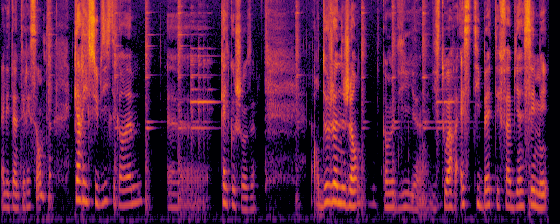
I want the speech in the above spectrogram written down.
elle est intéressante car il subsiste quand même euh, quelque chose. Alors, deux jeunes gens, comme dit euh, l'histoire, Estibette et Fabien s'aimaient.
